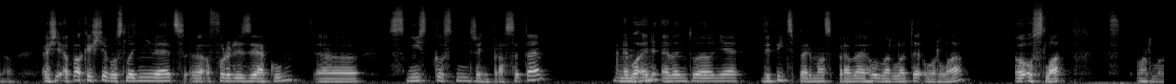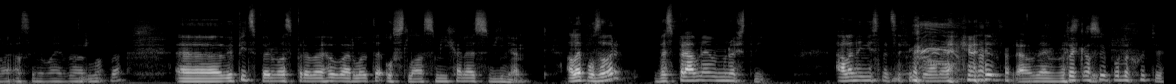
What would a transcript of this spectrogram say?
No. Ještě, a pak ještě poslední věc, uh, afrodiziakum, uh, sníst kostní dřeň prasete, mm-hmm. nebo ed- eventuálně vypít sperma z pravého varlete orla, osla, orla, asi nemají varla, uh, vypít sperma z pravého varlete osla smíchané s vínem. Ale pozor, ve správném množství. Ale není specifikované, jaké správné množství. Tak asi podle chuti.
